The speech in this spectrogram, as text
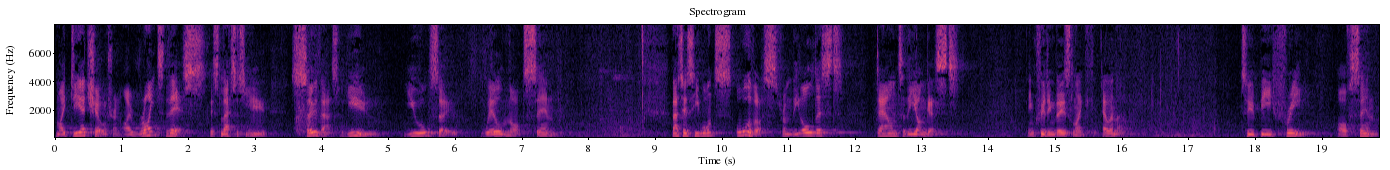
My dear children, I write this, this letter to you, so that you, you also, will not sin. That is, he wants all of us, from the oldest down to the youngest, including those like Eleanor, to be free of sin.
